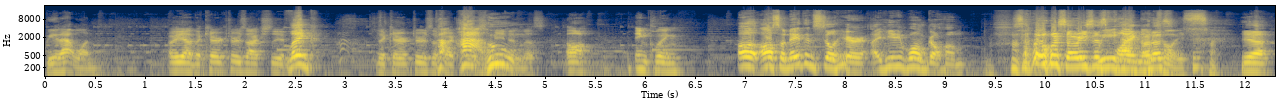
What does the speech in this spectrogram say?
Be that one. Oh yeah, the character is actually. Link. The characters Ha- affect ha, your speed who? in this. Oh, Inkling. Oh, also Nathan's still here. Uh, He won't go home. So, so he's just we playing have no with us. choice. Yeah,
